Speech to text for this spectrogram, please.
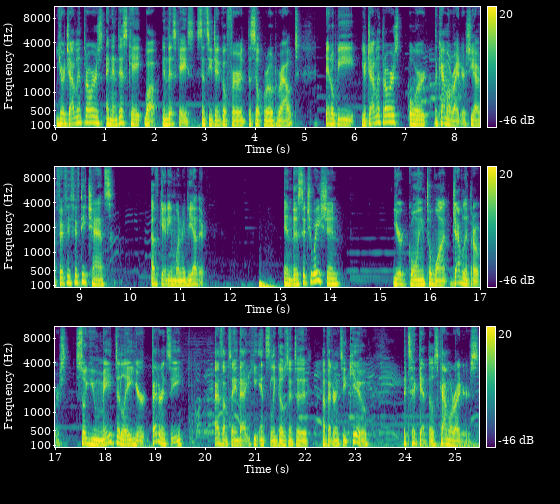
your javelin throwers and in this case well in this case since he did go for the silk road route it'll be your javelin throwers or the camel riders. You have a 50 50 chance of getting one or the other. In this situation you're going to want javelin throwers so you may delay your veterancy. As I'm saying that, he instantly goes into a veterancy queue to get those camel riders.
